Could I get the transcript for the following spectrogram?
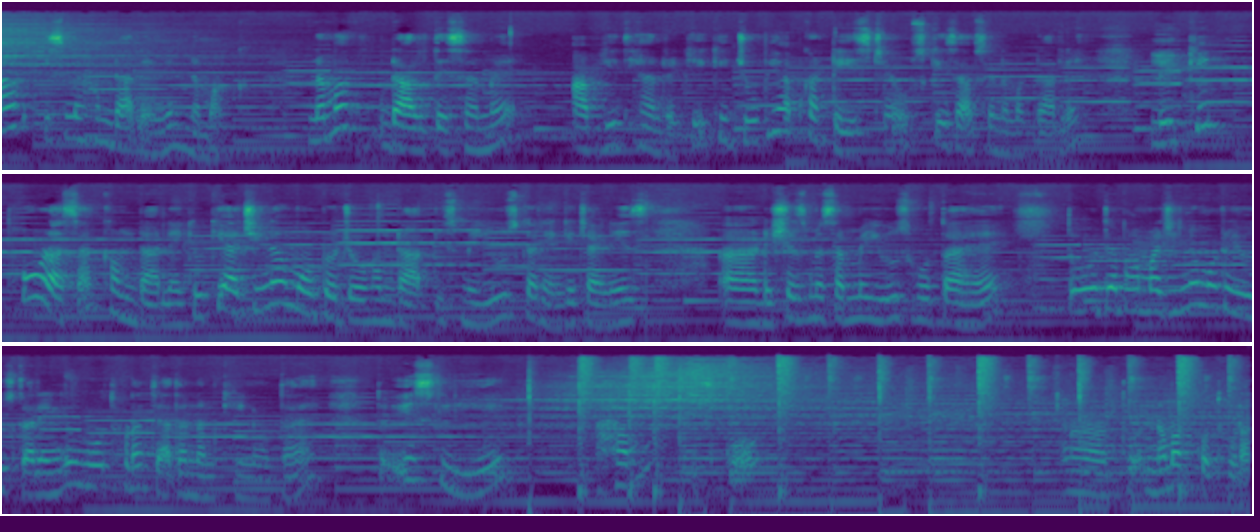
अब इसमें हम डालेंगे नमक। नमक डालते समय आप ये ध्यान रखिए कि जो भी आपका टेस्ट है, उसके हिसाब से नमक डालें, लेकिन थोड़ा सा कम डालें, क्योंकि अजीना मोटो जो हम डाल इसमें यूज़ करेंगे चाइनीज़ डिशेज़ में सब में यूज़ होता है तो जब हम अजीना मोटो यूज़ करेंगे, वो थोड़ा ज़्यादा नमकीन होता है। तो इसलिए हम इसको तो नमक को थोड़ा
